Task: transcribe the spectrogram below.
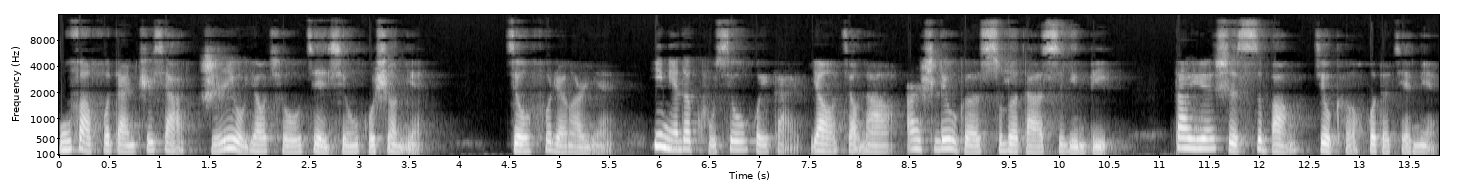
无法负担之下，只有要求减刑或赦免。就富人而言，一年的苦修悔改要缴纳二十六个苏勒达斯银币，大约是四磅，就可获得减免。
